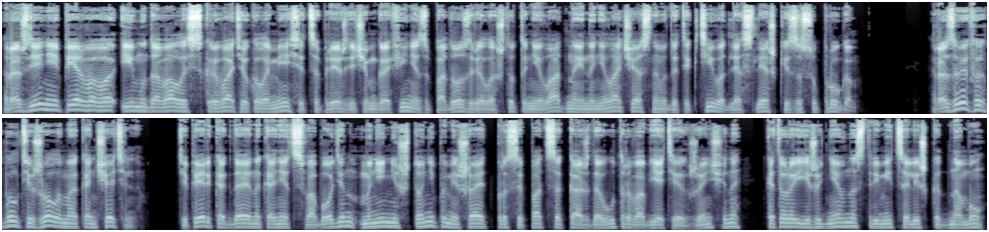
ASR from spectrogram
Рождение первого им удавалось скрывать около месяца, прежде чем графиня заподозрила что-то неладное и наняла частного детектива для слежки за супругом. Разрыв их был тяжелым и окончательным. Теперь, когда я, наконец, свободен, мне ничто не помешает просыпаться каждое утро в объятиях женщины, которая ежедневно стремится лишь к одному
